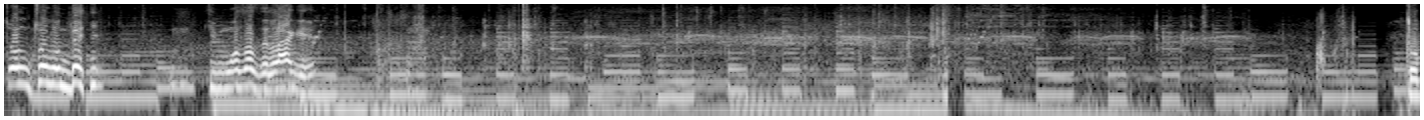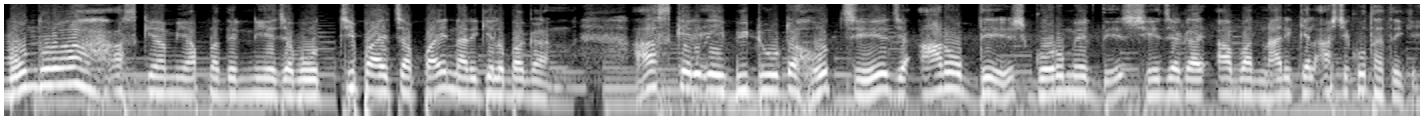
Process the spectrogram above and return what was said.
চলুন চলুন দেখি কি মজা যে লাগে। তো বন্ধুরা, আজকে আমি আপনাদের নিয়ে যাব চিপায় চাপায় নারিকেল বাগান। আজকের এই ভিডিওটা হচ্ছে যে আরব দেশ, গরমের দেশ, সে জায়গায় আবার নারিকেল আসে কোথা থেকে?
